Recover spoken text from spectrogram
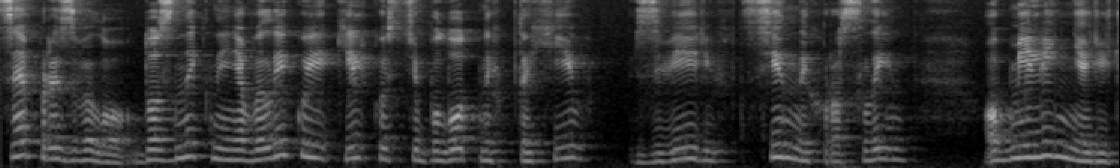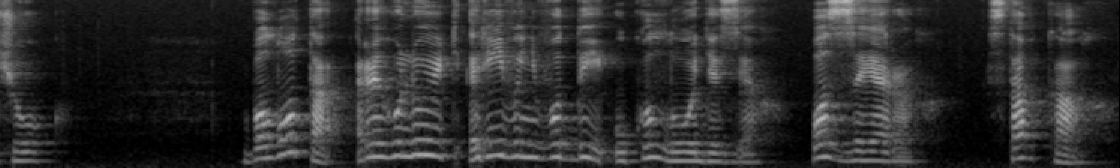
Це призвело до зникнення великої кількості болотних птахів звірів, цінних рослин, обміління річок. Болота регулюють рівень води у колодязях, озерах, ставках.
